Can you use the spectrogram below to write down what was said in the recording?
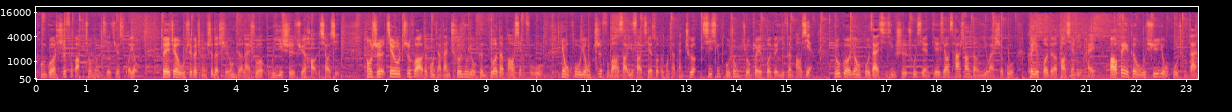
通过支付宝就能解决所有。对这五十个城市的使用者来说，无疑是绝好的消息。同时，接入支付宝的共享单车拥有更多的保险服务。用户用支付宝扫一扫解锁的共享单车，骑行途中就会获得一份保险。如果用户在骑行时出现跌跤、擦伤等意外事故，可以获得保险理赔，保费更无需用户承担。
